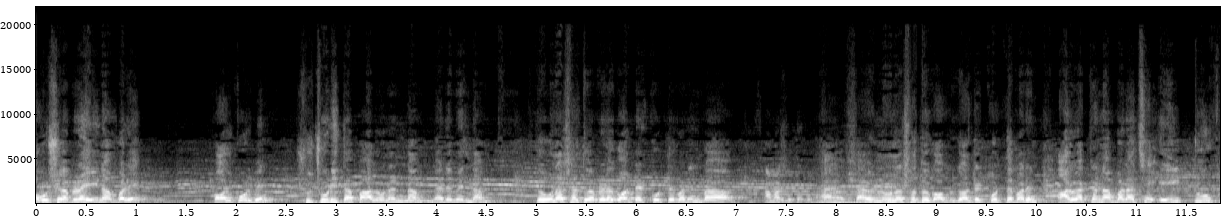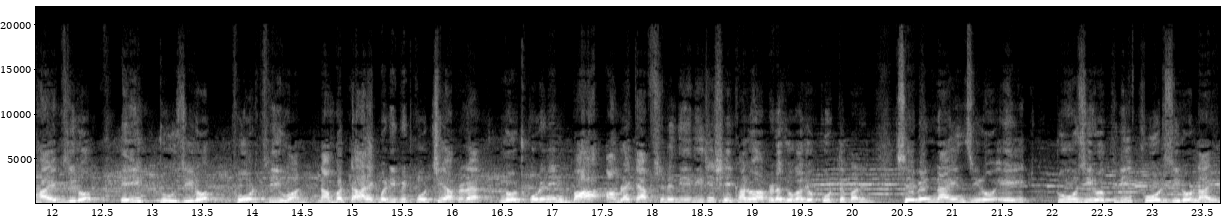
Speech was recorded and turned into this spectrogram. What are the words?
অবশ্যই আপনারা এই নাম্বারে কল করবেন। সুচরিতা পাল ওনার নাম ম্যাডামের নাম। তো ওনার সাথেও আপনারা কন্ট্যাক্ট করতে পারেন বা আমার সাথে হ্যাঁ ওনার সাথেও কন্ট্যাক্ট করতে পারেন। আরও একটা নাম্বার আছে eight two five zero eight two zero four three one নাম্বারটা আরেকবার রিপিট করছি আপনারা নোট করে নিন বা আমরা ক্যাপশনে দিয়ে দিয়েছি সেখানেও আপনারা যোগাযোগ করতে পারেন। Seven nine zero eight two zero three four zero nine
